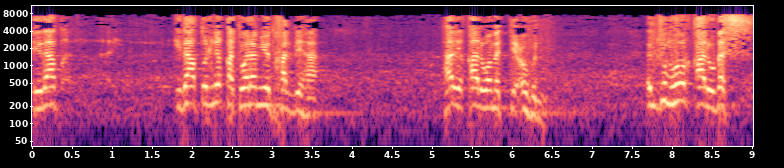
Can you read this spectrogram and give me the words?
إذا إذا طلقت ولم يدخل بها. هذه قال ومتعوهن الجمهور قالوا بس.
